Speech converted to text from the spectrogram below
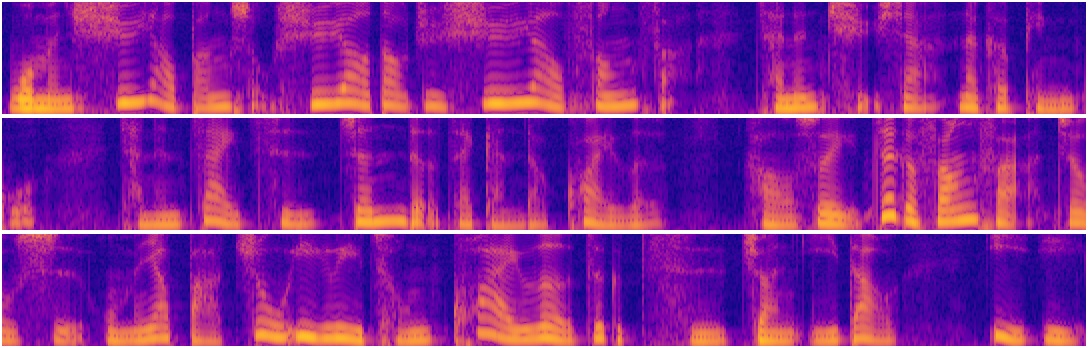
我们需要帮手，需要道具，需要方法，才能取下那颗苹果，才能再次真的再感到快乐。好，所以这个方法就是我们要把注意力从“快乐”这个词转移到意义。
